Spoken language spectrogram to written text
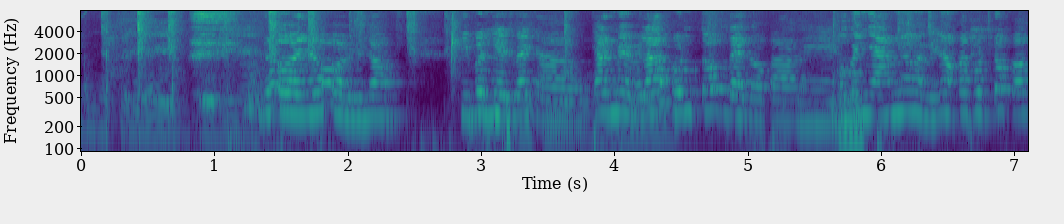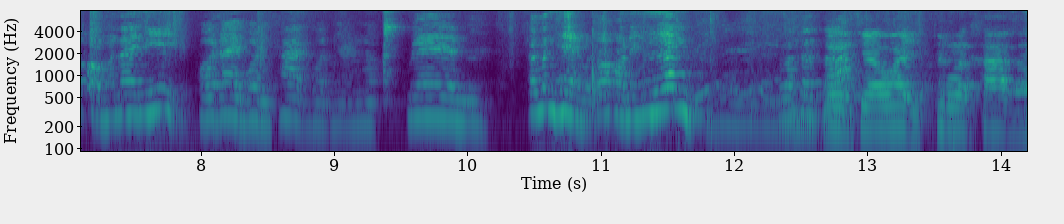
ต้องเป็นอย่างนี้เองเออเนาะพี่น้องที่เพิ่นเฮ็ดไว้กับการแม่เวลาฝนตกแดดออกมาบ่เป็นหยังเนาะพี่น้องก็ฝนตกก็เข้ามาในนี้พอได้บ่อนพาดบ่อนหยังเนาะแม่นถ้ามันแห้งแล้วก็เข้าในเฮือนว่าซั่นเอซะ อเจ้าไว้ถึงราคาแล้ว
